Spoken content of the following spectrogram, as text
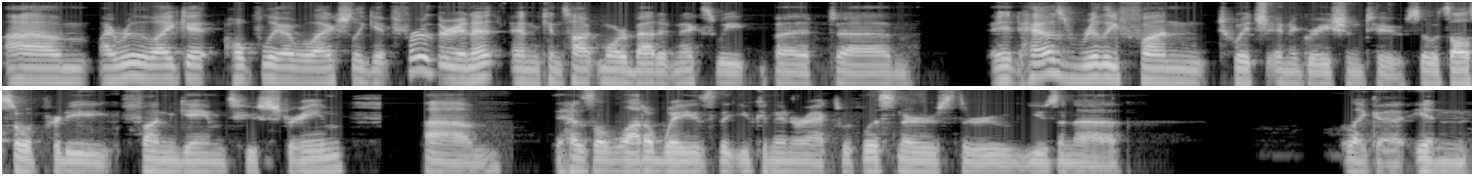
Um, I really like it. Hopefully, I will actually get further in it and can talk more about it next week. But um, it has really fun Twitch integration too, so it's also a pretty fun game to stream. Um, it has a lot of ways that you can interact with listeners through using a like a in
